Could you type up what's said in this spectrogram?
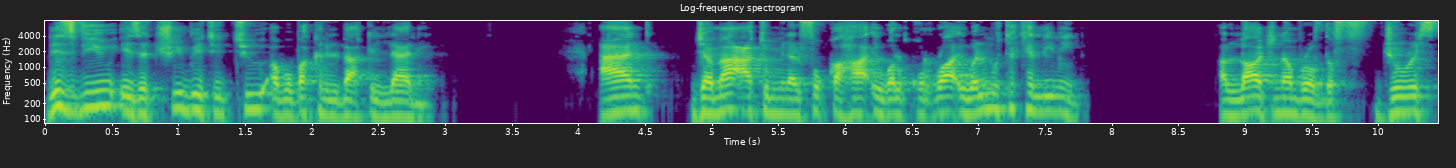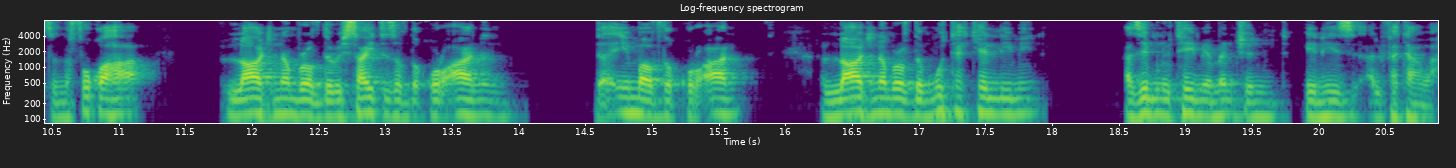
This view is attributed to Abu Bakr al-Baqillani and Jama'atun min al-Fuqaha wal-Qurra'i wal-Mutakallimin. A large number of the jurists and the fuqaha, large number of the reciters of the Quran and the Imam of the Quran, a large number of the Mutakallimin, as Ibn Taymiyyah mentioned in his Al-Fatawa.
